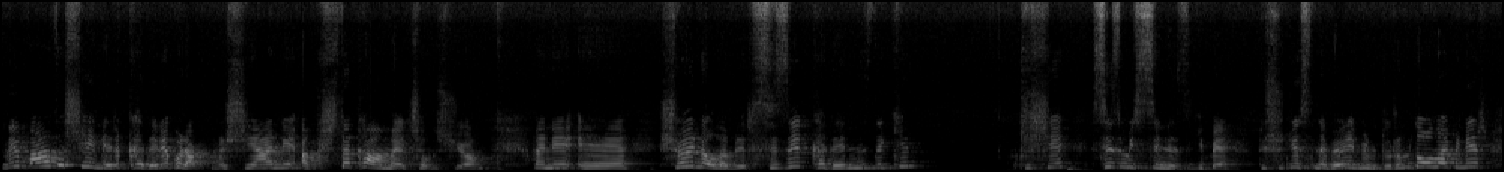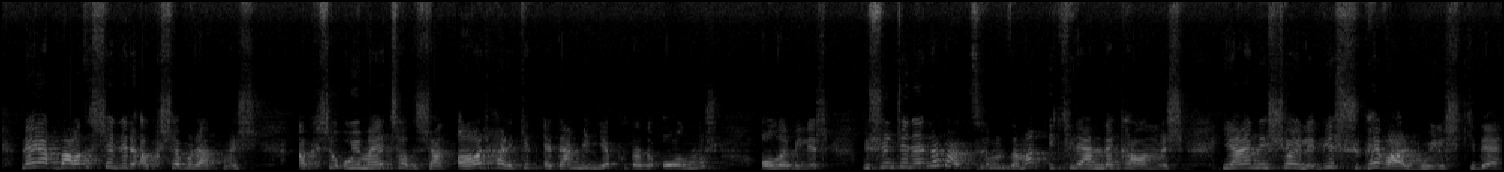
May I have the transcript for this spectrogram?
Ve bazı şeyleri kadere bırakmış. Yani akışta kalmaya çalışıyor. Hani e, şöyle olabilir. Sizi kaderinizdeki kişi sizmişsiniz gibi düşüncesinde böyle bir durum da olabilir. Veya bazı şeyleri akışa bırakmış. Akışa uymaya çalışan, ağır hareket eden bir yapıda da olmuş olabilir. Düşüncelerine baktığımız zaman ikilemde kalmış. Yani şöyle bir şüphe var bu ilişkide.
